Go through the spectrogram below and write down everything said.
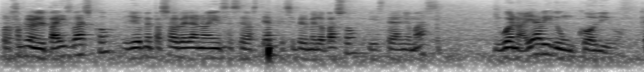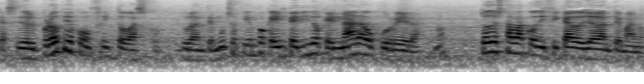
por ejemplo, en el País Vasco, yo me he pasado el verano ahí en San Sebastián, que siempre me lo paso, y este año más, y bueno, ahí ha habido un código, que ha sido el propio conflicto vasco, durante mucho tiempo, que ha impedido que nada ocurriera. ¿no? Todo estaba codificado ya de antemano.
